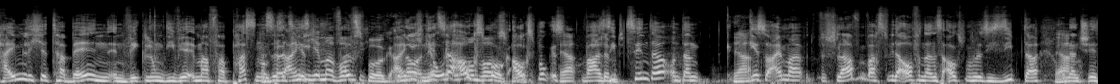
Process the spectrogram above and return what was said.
heimliche Tabellenentwicklung, die wir immer verpassen. Das Und ist eigentlich immer Wolfsburg. Genau, Eigentlich oder Augsburg. Wolfsburg. Augsburg ist, Ja, war stimmt. 17. und dann Ja. gehst du einmal schlafen, wachst wieder auf und dann ist Augsburg plötzlich siebter Ja. und dann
